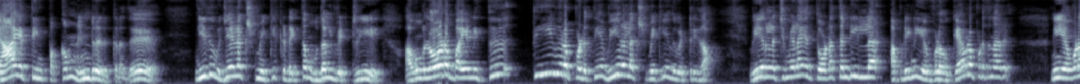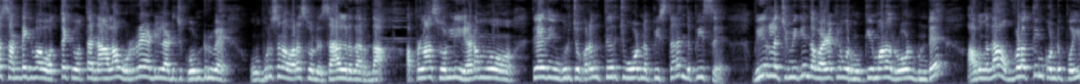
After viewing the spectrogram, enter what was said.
நியாயத்தின் பக்கம் நின்று இருக்கிறது இது விஜயலட்சுமிக்கு கிடைத்த முதல் வெற்றி. அவங்களோட பயணித்து தீவிரப்படுத்திய வீரலட்சுமிக்கு இது வெற்றி தான். வீரலட்சுமியெல்லாம் என் தொடத்தண்டி இல்லை அப்படின்னு எவ்வளவு கேவலப்படுத்தினாரு. நீ என் கூட சண்டைக்கு வா ஒத்தைக்கு ஒத்த நாளாக ஒரே அடியில் அடிச்சு கொண்டுருவேன் உன் புருஷனை வர சொல்லு சாகிறதா இருந்தா. அப்படிலாம் சொல்லி இடமும் தேதியும் குறிச்ச பிறகு தெரிச்சு ஓடின பீஸ் தானே இந்த பீஸு வீரலட்சுமிக்கு இந்த வழக்கில் ஒரு முக்கியமான ரோல் உண்டு. அவங்க தான் அவ்வளோத்தையும் கொண்டு போய்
